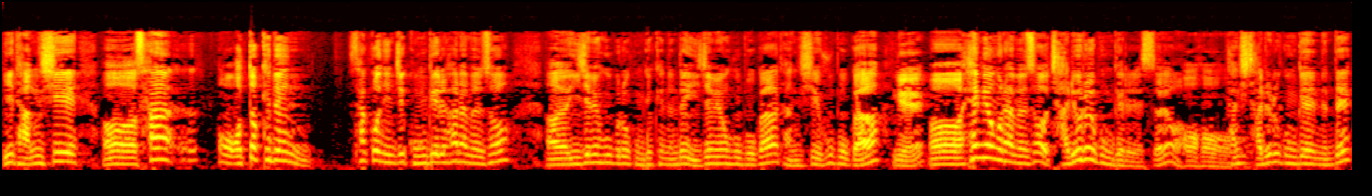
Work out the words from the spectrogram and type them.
이 당시에 어, 사, 어, 떻게된 사건인지 공개를 하라면서 어, 이재명 후보를 공격했는데 이재명 후보가 당시 후보가 예. 어, 해명을 하면서 자료를 공개를 했어요. 어허. 당시 자료를 공개했는데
